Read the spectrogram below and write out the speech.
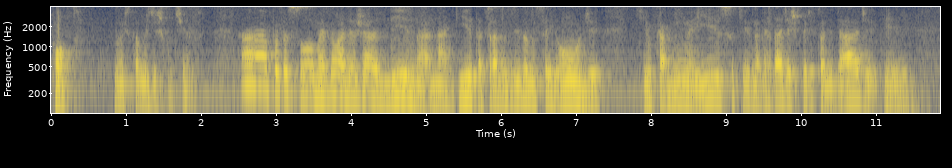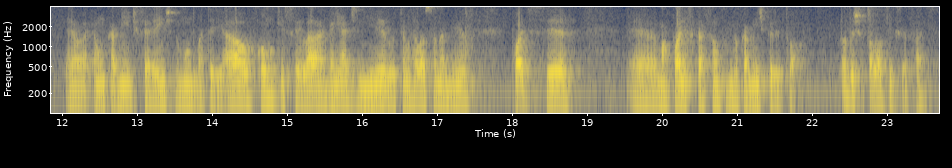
Ponto. Não estamos discutindo. Ah, professor, mas olha, eu já li na, na Gita, traduzida não sei onde, que o caminho é isso, que na verdade é espiritualidade e é, é um caminho diferente do mundo material, como que, sei lá, ganhar dinheiro, ter um relacionamento pode ser é, uma qualificação para o meu caminho espiritual. Então deixa eu falar o que, que você faz.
